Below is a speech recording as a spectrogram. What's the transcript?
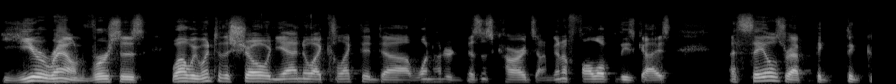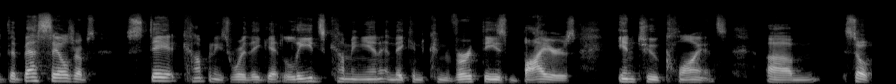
year round versus, well, we went to the show and yeah, no, I collected uh, 100 business cards and I'm going to follow up with these guys. A sales rep, the, the, the best sales reps stay at companies where they get leads coming in and they can convert these buyers into clients. Um, so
